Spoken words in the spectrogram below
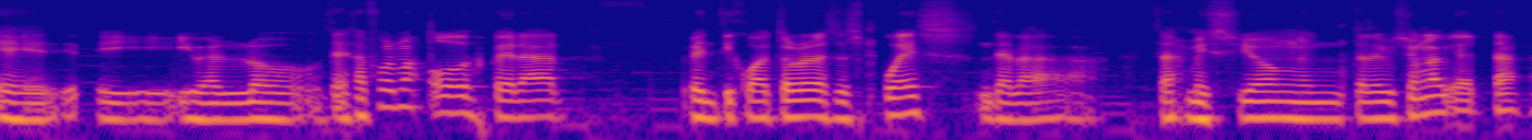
eh, y, verlo de esa forma o esperar 24 horas después de la transmisión en televisión abierta,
